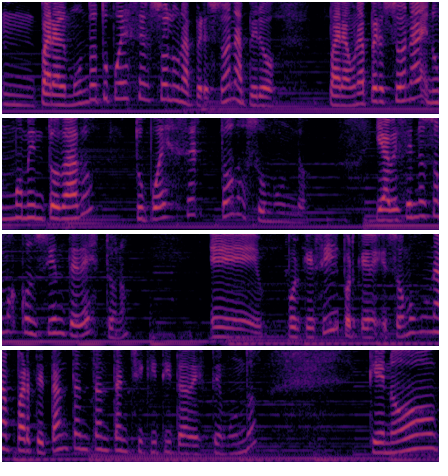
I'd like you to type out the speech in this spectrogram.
mm, para el mundo tú puedes ser solo una persona, pero para una persona en un momento dado tú puedes ser todo su mundo. Y a veces no somos conscientes de esto, ¿no? Eh, porque sí, porque somos una parte tan, tan, tan, tan chiquitita de este mundo que no,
